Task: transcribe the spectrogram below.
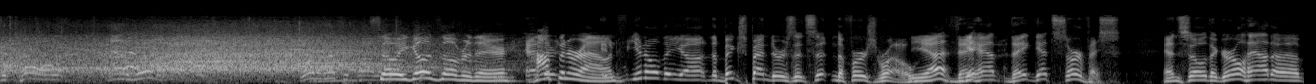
the call and won. So he goes over there, And hopping around. You know the uh, the big spenders that sit in the first row. Yes, they get- have they get service, and so the girl had a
